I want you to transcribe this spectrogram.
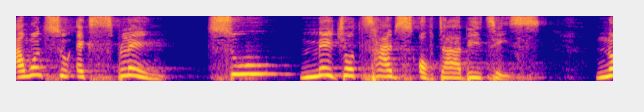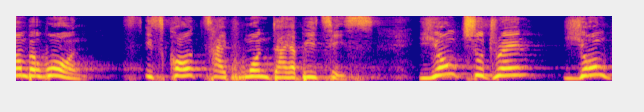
I want to explain two major types of diabetes. Number one is called type 1 diabetes. Young children, young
